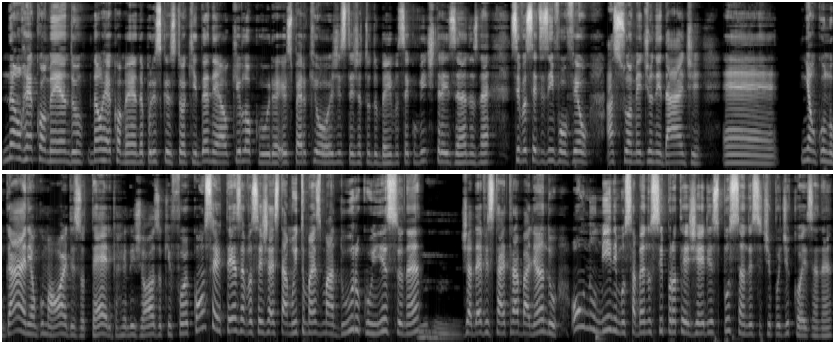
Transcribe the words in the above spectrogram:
Não recomendo, não recomendo, é por isso que eu estou aqui. Daniel, que loucura. Eu espero que hoje esteja tudo bem. Você com 23 anos, né? Se você desenvolveu a sua mediunidade é, em algum lugar, em alguma ordem esotérica, religiosa, o que for, com certeza você já está muito mais maduro com isso, né? Uhum. Já deve estar trabalhando, ou no mínimo sabendo se proteger e expulsando esse tipo de coisa, né?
